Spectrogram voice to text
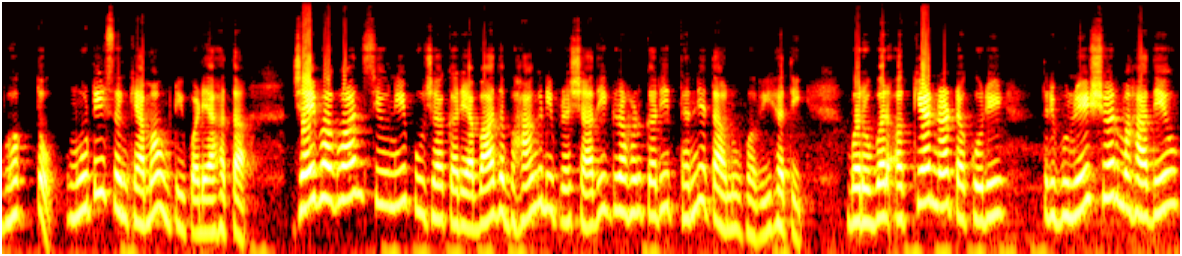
ભક્તો મોટી સંખ્યામાં ઉમટી પડ્યા હતા. જય ભગવાન શિવની પૂજા કર્યા બાદ ભાંગની પ્રસાદી ગ્રહણ કરી ધન્યતા અનુભવી હતી. બરોબર અગિયારના ટકોરે ત્રિભુવનેશ્વર મહાદેવ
